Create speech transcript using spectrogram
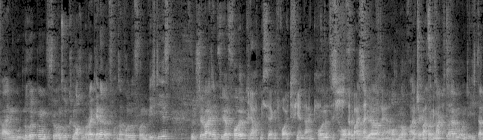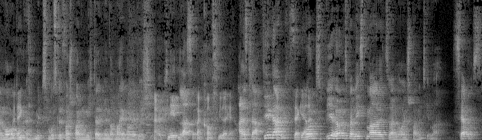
für einen guten Rücken, für unsere Knochen oder generell für unser Wohlbefinden wichtig ist. Ich wünsche dir weiterhin viel Erfolg. Ja, hat mich sehr gefreut. Vielen Dank, und dass ich hoffe, dabei sein dass wir durfte. Ja. auch noch weiter in Kontakt gemacht. bleiben und ich dann morgen Unbedingt. mit Muskelverspannung mich dann nochmal neu durchkneten lasse. Dann kommst du wieder her. Alles klar. Vielen Dank. Sehr gerne. Und wir hören uns beim nächsten Mal zu einem neuen spannenden Thema. Servus.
